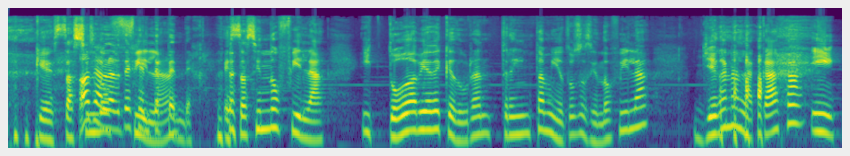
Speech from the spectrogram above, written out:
que está Vamos a haciendo gente fila. pendeja. Está haciendo fila y todavía de que duran 30 minutos haciendo fila, llegan a la caja y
